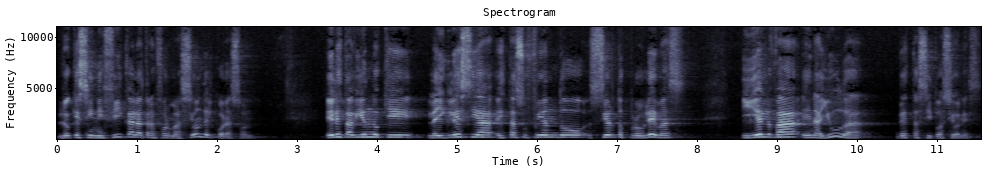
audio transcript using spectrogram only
lo que significa la transformación del corazón. Él está viendo que la iglesia está sufriendo ciertos problemas y Él va en ayuda de estas situaciones.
